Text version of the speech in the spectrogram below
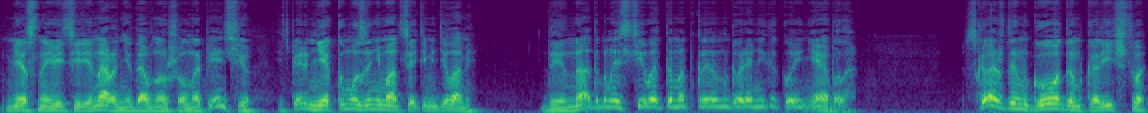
Местный ветеринар недавно ушел на пенсию, и теперь некому заниматься этими делами. Да и надобности в этом, откровенно говоря, никакой не было. С каждым годом количество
